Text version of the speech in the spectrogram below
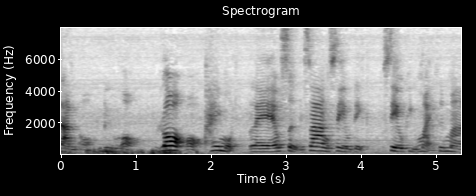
ดันออกดึงออกลอกออกให้หมดแล้วเสริมสร้างเซลล์เด็กเซลล์ผิวใหม่ขึ้นมา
